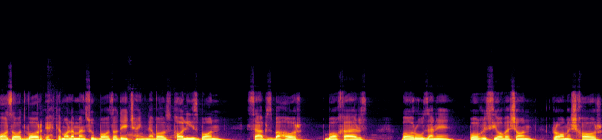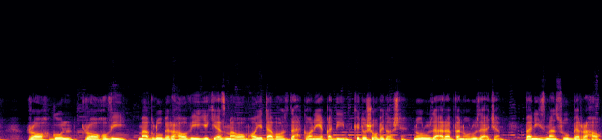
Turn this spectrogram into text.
آزادوار احتمالا منصوب به آزاده چنگنواز پالیزبان سبزبهار باخرز با روزنه باغ سیاوشان رامشخار راهگل راهوی مغلوب رهاوی یکی از مقامهای دوازدهگانه قدیم که دو شعبه داشته نوروز عرب و نوروز عجم و نیز منصوب به رها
